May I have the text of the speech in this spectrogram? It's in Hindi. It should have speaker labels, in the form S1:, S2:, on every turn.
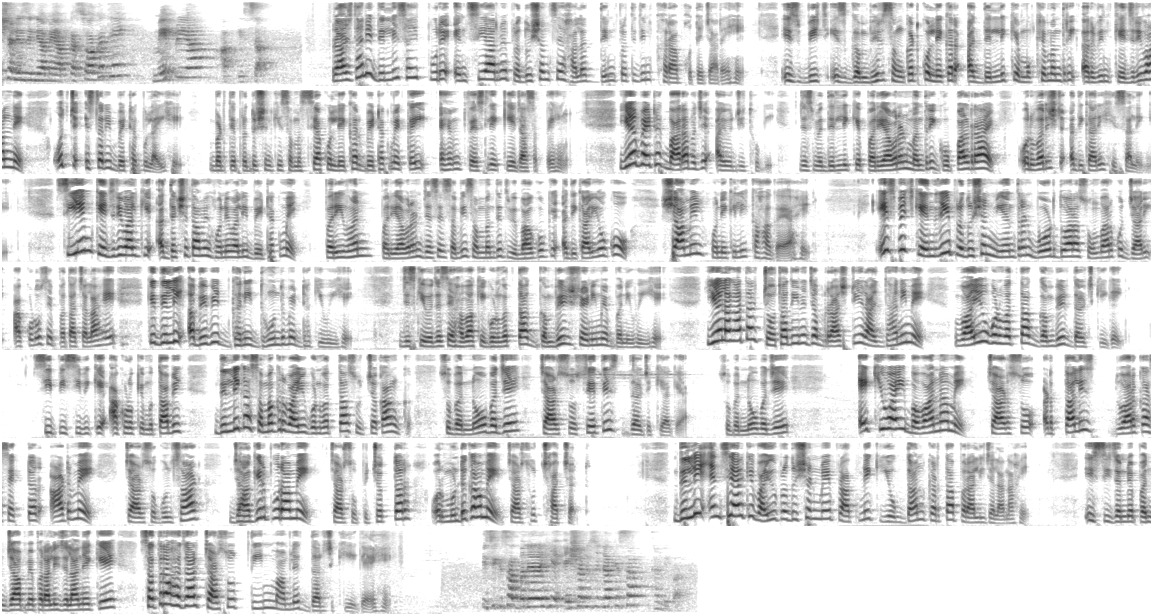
S1: एशिया न्यूज़ इंडिया में आपका स्वागत है। मैं प्रिया, आपके साथ।
S2: राजधानी दिल्ली सहित पूरे एनसीआर में प्रदूषण से हालत दिन प्रतिदिन खराब होते जा रहे हैं। इस बीच इस गंभीर संकट को लेकर आज दिल्ली के मुख्यमंत्री अरविंद केजरीवाल ने उच्च स्तरीय बैठक बुलाई है। बढ़ते प्रदूषण की समस्या को लेकर बैठक में कई अहम फैसले किए जा सकते हैं। यह बैठक 12 बजे आयोजित होगी, जिसमें दिल्ली के पर्यावरण मंत्री गोपाल राय और वरिष्ठ अधिकारी हिस्सा लेंगे। सीएम केजरीवाल की अध्यक्षता में होने वाली बैठक में परिवहन, पर्यावरण जैसे सभी संबंधित विभागों के अधिकारियों को शामिल होने के लिए कहा गया है। इस बीच केंद्रीय प्रदूषण नियंत्रण बोर्ड द्वारा सोमवार को जारी आंकड़ों से पता चला है कि दिल्ली अभी भी घनी धुंध में ढकी हुई है, जिसकी वजह से हवा की गुणवत्ता गंभीर श्रेणी में बनी हुई है। यह लगातार चौथा दिन है जब राष्ट्रीय राजधानी में वायु गुणवत्ता गंभीर दर्ज की गई। सीपीसीबी के आंकड़ों के मुताबिक दिल्ली का समग्र वायु गुणवत्ता सूचकांक सुबह नौ बजे चार दर्ज किया गया। सुबह नौ बजे एक्यूआई बवाना में 448 द्वारका सेक्टर आठ में चार जहांगीरपुरा में चार और मुंडका में चार दिल्ली एनसीआर के वायु प्रदूषण में प्राथमिक योगदानकर्ता पराली जलाना है। इस सीज़न में पंजाब में पराली जलाने के 17,403 मामले दर्ज किए गए हैं।
S1: इसी के साथ बने रहिए एशिया न्यूज़ इंडिया के साथ। धन्यवाद।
